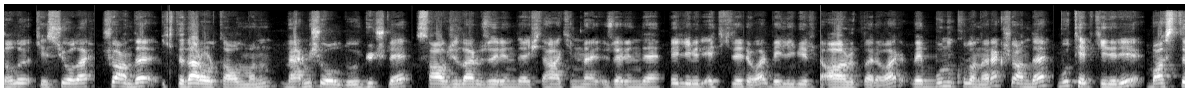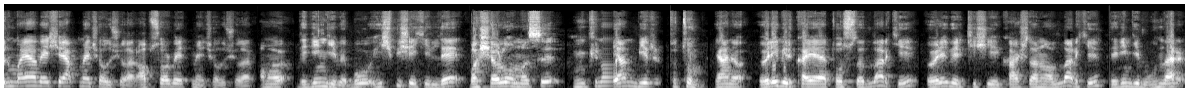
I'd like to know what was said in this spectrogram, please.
dalı kesiyorlar. Şu anda iktidar ortağı olmanın vermiş olduğu güçle savcılar üzerinde, işte hakimler üzerinde belli bir etkileri var, belli bir ağırlıkları var ve bunu kullanarak şu anda bu tepkileri bastırmaya ve şey yapmaya çalışıyorlar, absorbe etmeye çalışıyorlar. Ama dediğim gibi bu hiçbir şekilde başarılı olması mümkün olmayan bir tutum. Yani öyle bir kayaya tosladılar ki, öyle bir kişiyi karşılarına aldılar ki dediğim gibi bunlar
